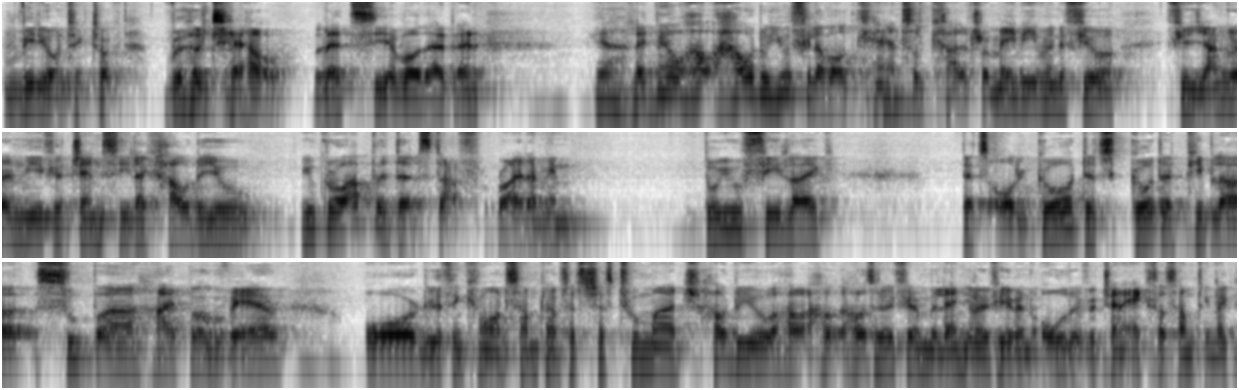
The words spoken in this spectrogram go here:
video on TikTok will tell. Let's see about that. And yeah, let me know how, how do you feel about cancel culture? Maybe even if you're if you're younger than me, if you're Gen Z, like how do you you grow up with that stuff, right? I mean, do you feel like that's all good? It's good that people are super hyper aware, or do you think, come on, sometimes that's just too much? How do you how how, how is it if you're a millennial, if you're even older, if you're Gen X or something? Like,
